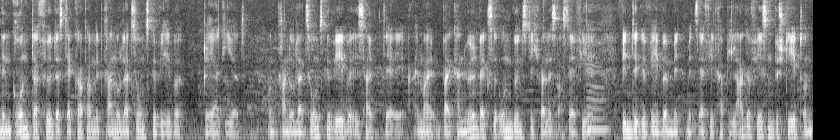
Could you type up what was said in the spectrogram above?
ein Grund dafür, dass der Körper mit Granulationsgewebe reagiert. Und Granulationsgewebe ist halt der, einmal bei Kanülenwechsel ungünstig, weil es aus sehr viel mhm. Bindegewebe mit, mit sehr viel Kapillargefäßen besteht und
